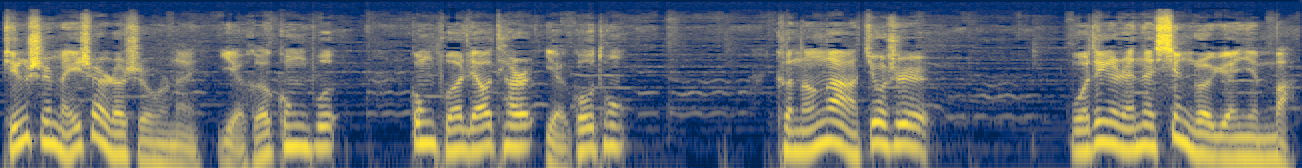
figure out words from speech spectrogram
平时没事的时候呢，也和公婆公婆聊天也沟通。可能啊，就是我这个人的性格原因吧，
